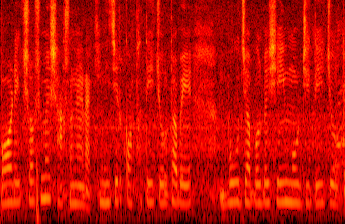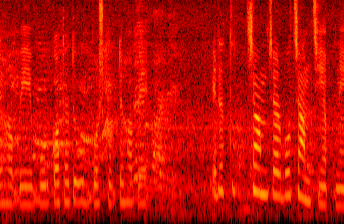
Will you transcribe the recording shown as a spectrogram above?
বরেক সবসময় শাসনে রাখি, নিজের কথাতেই চলতে হবে, বউ যা বলবে সেই মর্জিতেই চলতে হবে, বউর কথাতে উদ্বোস করতে হবে। এটা তো চামচার বউ চামচি আপনি।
